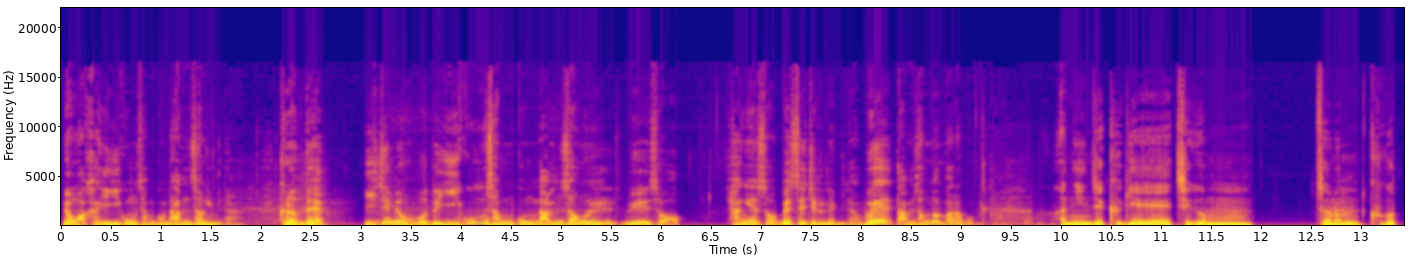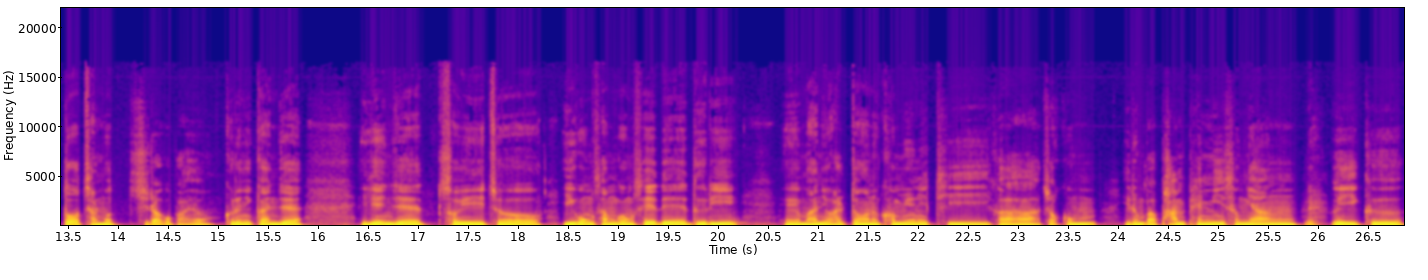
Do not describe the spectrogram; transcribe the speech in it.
명확하게 2030 남성입니다. 그런데 이재명 후보도 2030 남성을 위해서 향해서 메시지를 냅니다. 왜 남성만 바라봅니까? 아니 이제 그게 지금 저는 그것도 잘못이라고 봐요. 그러니까 이제 이게 이제 소위 저 2030 세대들이 예, 많이 활동하는 커뮤니티가 조금 이른바 반패미 성향의 네. 그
